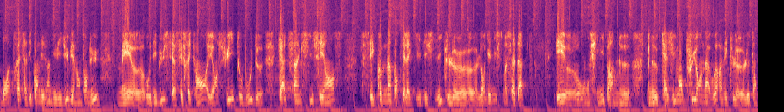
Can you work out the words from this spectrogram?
Bon après ça dépend des individus bien entendu, mais au début c'est assez fréquent et ensuite au bout de 4, 5, 6 séances, c'est comme n'importe quelle activité physique, l'organisme s'adapte et on finit par ne, quasiment plus en avoir avec le temps.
